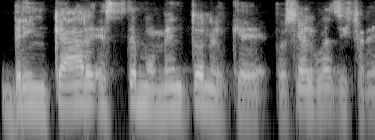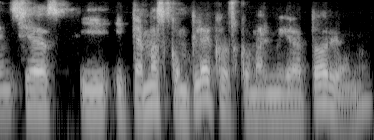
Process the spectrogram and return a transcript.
brincar este momento en el que pues hay algunas diferencias y, y temas complejos como el migratorio, ¿no?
